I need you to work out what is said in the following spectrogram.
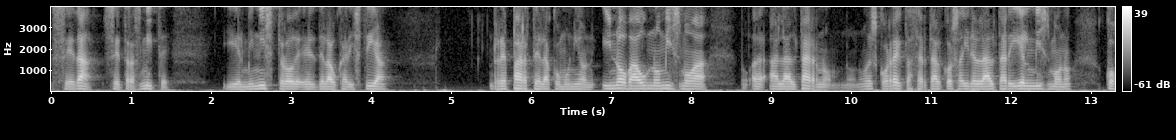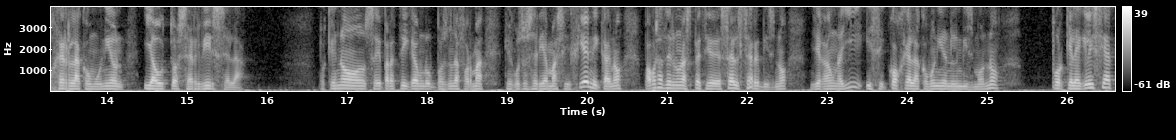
se da, se transmite y el ministro de, la Eucaristía reparte la comunión y no va uno mismo a, al altar? No, no, no, es correcto hacer tal cosa, ir al altar y él mismo no coger la comunión y autoservírsela. ¿Por qué no se practica pues, de una forma que incluso sería más higiénica, ¿no? Vamos a hacer una especie de self-service, ¿no? Llega uno allí y se coge a la comunión el mismo. No, porque la iglesia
